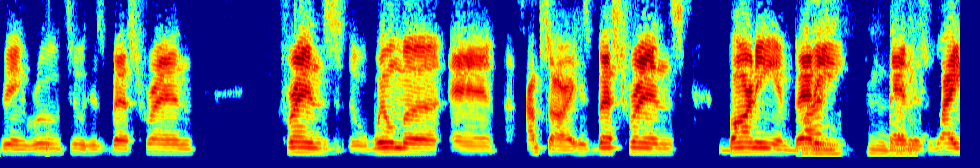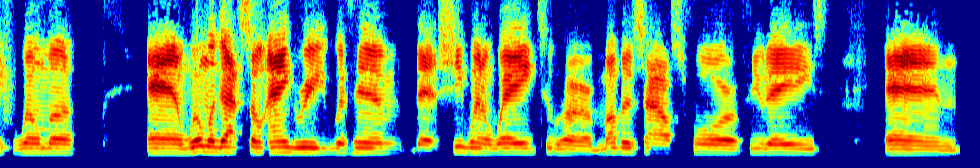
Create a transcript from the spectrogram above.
being rude to his best friend, friends Wilma and I'm sorry, his best friends Barney and Betty, Barney and, Betty. and his wife Wilma. And Wilma got so angry with him that she went away to her mother's house for a few days. And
